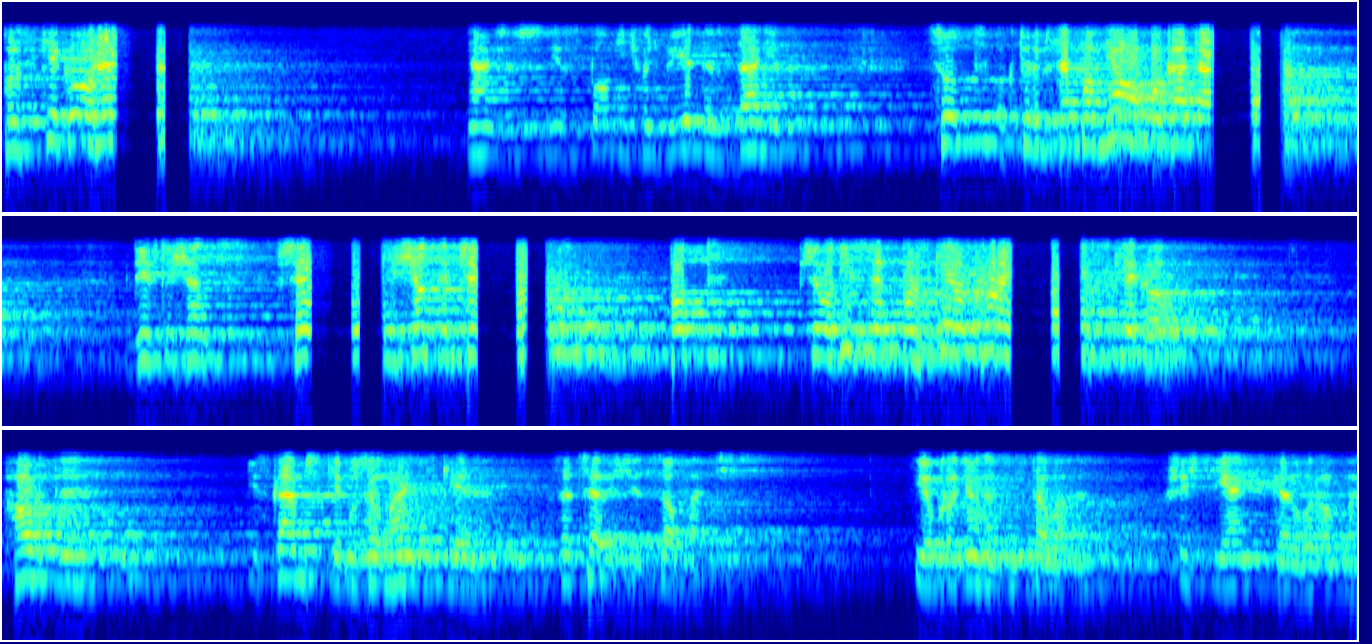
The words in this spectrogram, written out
polskiego oręża. Jakżeż nie wspomnieć choćby jednym zdaniem cud, o którym zapomniała bogata gdy w 1653 roku pod przewodnictwem polskiego króla polskiego hordy islamskie, muzułmańskie zaczęły się cofać i obroniona została chrześcijańska Europa.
